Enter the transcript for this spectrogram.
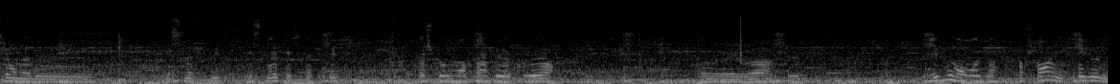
Tiens, on a le S9 S9, S9 Là, je peux vous montrer un peu la couleur. Un peu. J'ai beau en rose. hein. Franchement, il est très joli.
